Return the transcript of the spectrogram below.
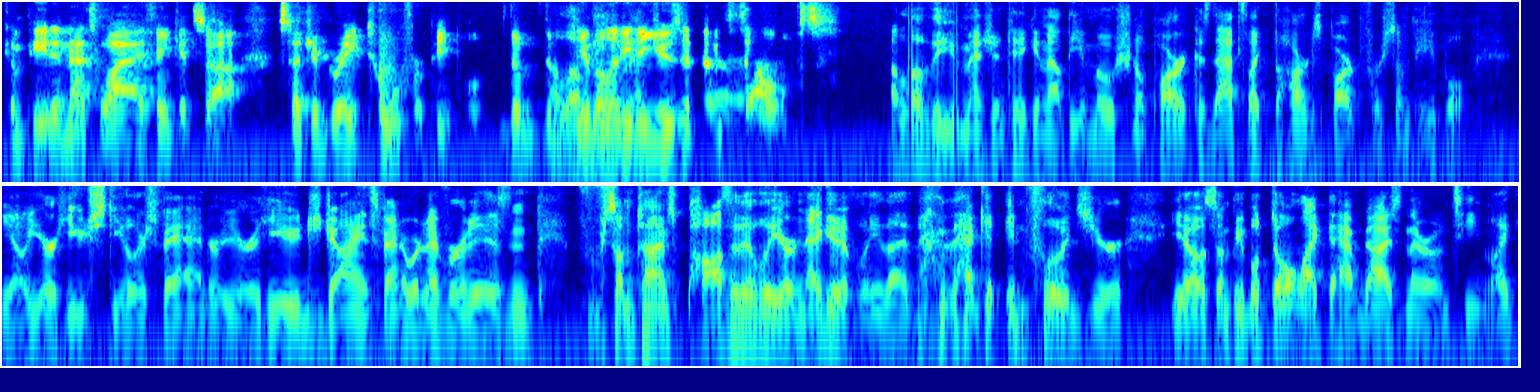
compete. And that's why I think it's uh, such a great tool for people, the, the, the ability to use it themselves. I love that you mentioned taking out the emotional part because that's like the hardest part for some people you know you're a huge Steelers fan or you're a huge Giants fan or whatever it is, and sometimes positively or negatively that that can influence your you know some people don't like to have guys in their own team. Like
